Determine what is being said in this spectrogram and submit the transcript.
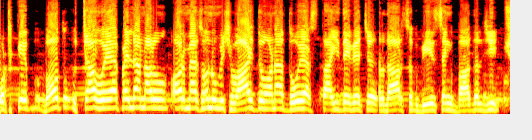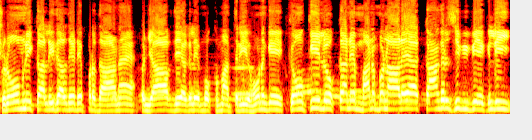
ਉੱਠ ਕੇ ਬਹੁਤ ਉੱਚਾ ਹੋਇਆ ਪਹਿਲਾਂ ਨਾਲੋਂ। ਔਰ ਮੈਂ ਤੁਹਾਨੂੰ ਵਿਸ਼ਵਾਸ ਦਿਵਾਉਣਾ 2027 ਦੇ ਵਿੱਚ ਸਰਦਾਰ ਸੁਖਬੀਰ ਸਿੰਘ ਬਾਦਲ ਜੀ ਸ਼੍ਰੋਮਣੀ ਅਕਾਲੀ ਦਲ ਦੇ ਜਿਹੜੇ ਪ੍ਰਧਾਨ ਹੈ, ਪੰਜਾਬ ਦੇ ਅਗਲੇ ਮੁੱਖ ਮੰਤਰੀ ਹੋਣਗੇ। ਕਿਉਂਕਿ ਲੋਕਾਂ ਨੇ ਮਨ ਬਣਾ ਲਿਆ, ਕਾਂਗਰਸੀ ਵੀ ਵੇਖ ਲਈ,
